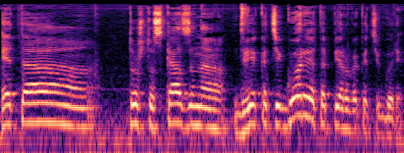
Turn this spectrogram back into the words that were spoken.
Это то, что сказано, две категории, это первая категория.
